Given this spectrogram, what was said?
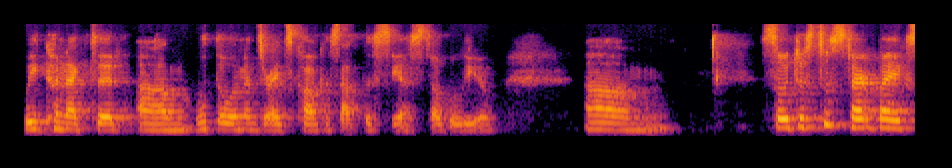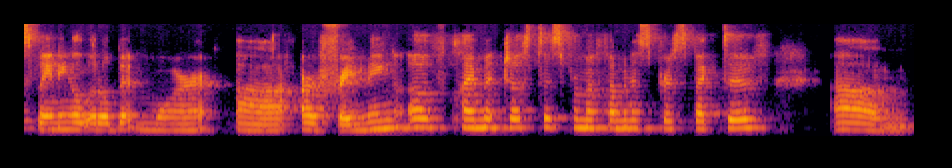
we connected um, with the Women's Rights Caucus at the CSW. Um, so just to start by explaining a little bit more uh, our framing of climate justice from a feminist perspective, um,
